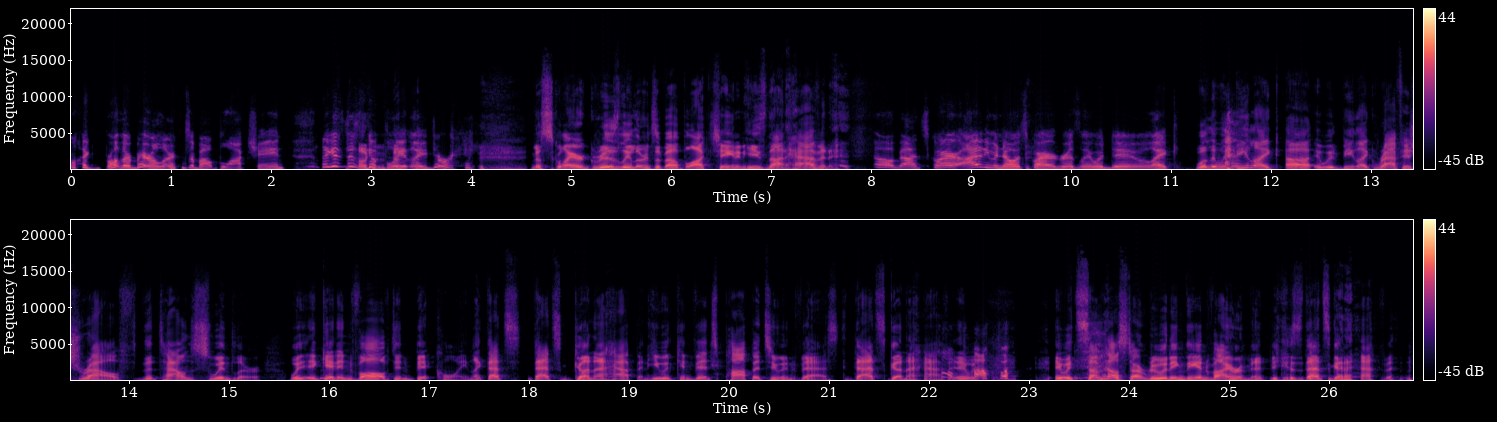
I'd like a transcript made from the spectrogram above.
like Brother Bear learns about blockchain. Like it's just Oh, no. completely deranged. No, Squire Grizzly learns about blockchain and he's not having it. Oh God, Squire! I don't even know what Squire Grizzly would do. Like, Well, it would be like uh, it would be like Raffish Ralph, the town swindler, would get involved in Bitcoin. Like that's that's gonna happen. He would convince Papa to invest. That's gonna happen. it would Papa. It would somehow start ruining the environment because that's gonna happen. and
